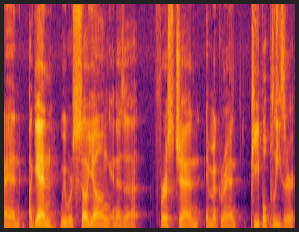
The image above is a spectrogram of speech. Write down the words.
And again, we were so young, and as a first gen immigrant, people pleaser,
